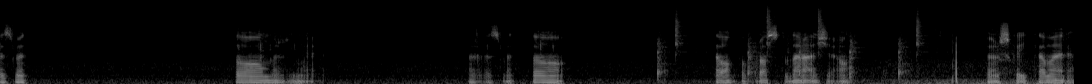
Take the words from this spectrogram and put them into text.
Wezmę to, może nie. Może wezmę to. To po prostu na razie, o. Książkę i kamerę.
